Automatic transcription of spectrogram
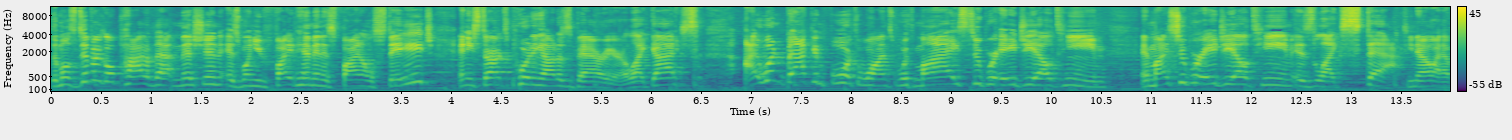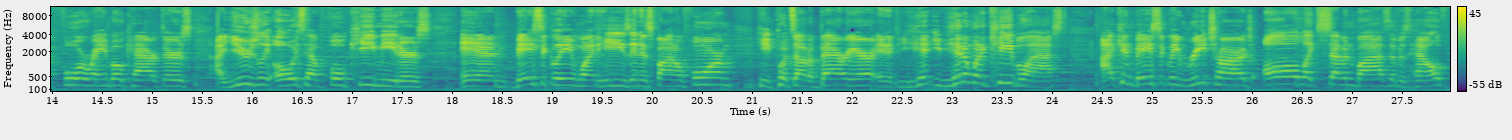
The most difficult part of that mission is when you fight him in his final stage and he starts putting out his barrier. Like guys, I went back and forth once with my Super AGL team and my Super AGL team is like stacked. You know, I have four rainbow characters. I usually always have full ki meters. And basically when he's in his final form, he puts out a barrier and if you hit, you hit him with a ki blast, I can basically recharge all like seven blasts of his health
